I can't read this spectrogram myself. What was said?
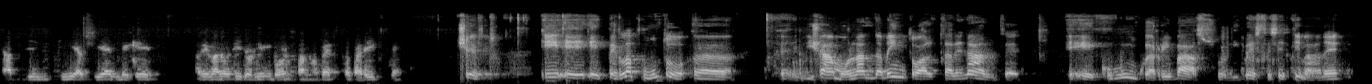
agenzie, aziende che avevano titoli in borsa hanno perso parecchio. Certo, e, e, e per l'appunto eh, eh, diciamo, l'andamento altalenante e comunque al ribasso di queste settimane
